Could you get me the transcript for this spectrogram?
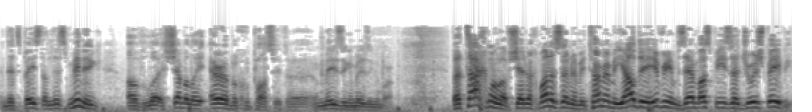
And that's based on this minig of shemaloi ereb chupasit. Uh, amazing, amazing gemara. Vatachmalav shed rachmanasim mitarmer miyalde ivrim zeh must be a Jewish baby.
